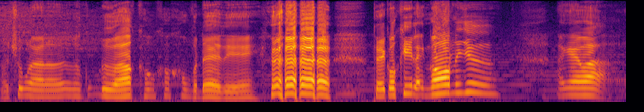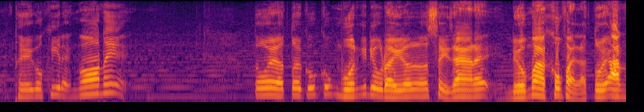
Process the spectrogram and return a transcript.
Nói chung là nó cũng được Không không không vấn đề gì. Thế có khi lại ngon đấy chứ. Anh em ạ thế có khi lại ngon ấy. Tôi là tôi cũng cũng muốn cái điều đấy nó, nó xảy ra đấy. Nếu mà không phải là tôi ăn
